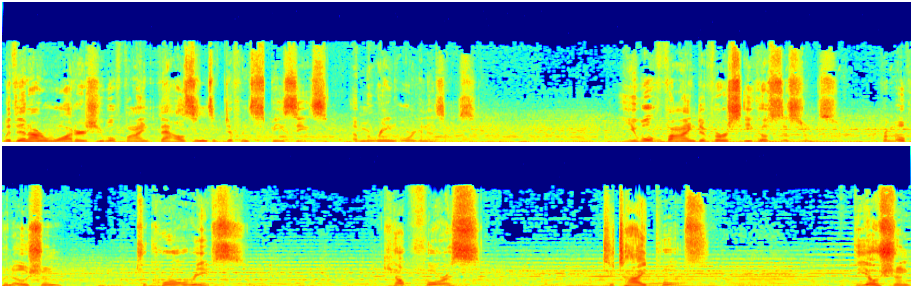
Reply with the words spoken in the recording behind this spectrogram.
Within our waters, you will find thousands of different species of marine organisms. You will find diverse ecosystems from open ocean to coral reefs, kelp forests to tide pools. The ocean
